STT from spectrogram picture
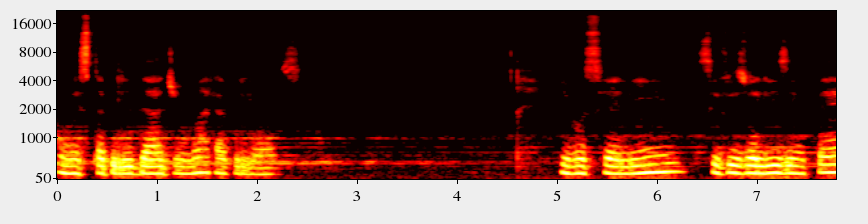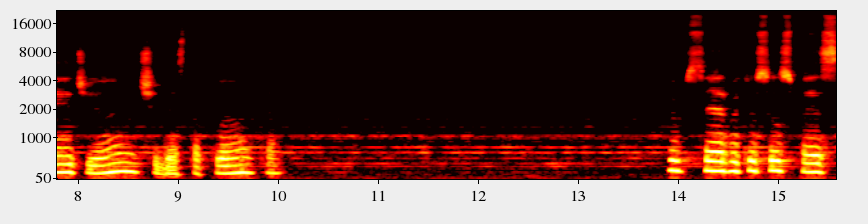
uma estabilidade maravilhosa. E você ali se visualiza em pé diante desta planta. E observa que os seus pés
